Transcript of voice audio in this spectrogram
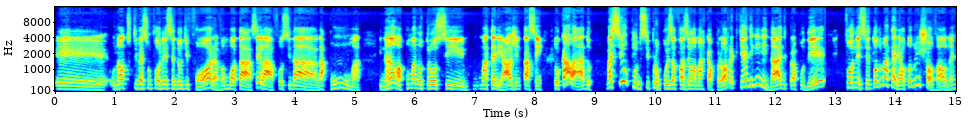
eh, o Náutico tivesse um fornecedor de fora, vamos botar, sei lá, fosse da, da Puma, e não, a Puma não trouxe material, a gente tá sem. Tô calado. Mas se o clube se propôs a fazer uma marca própria, que tenha dignidade para poder fornecer todo o material, todo o enxoval, né?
